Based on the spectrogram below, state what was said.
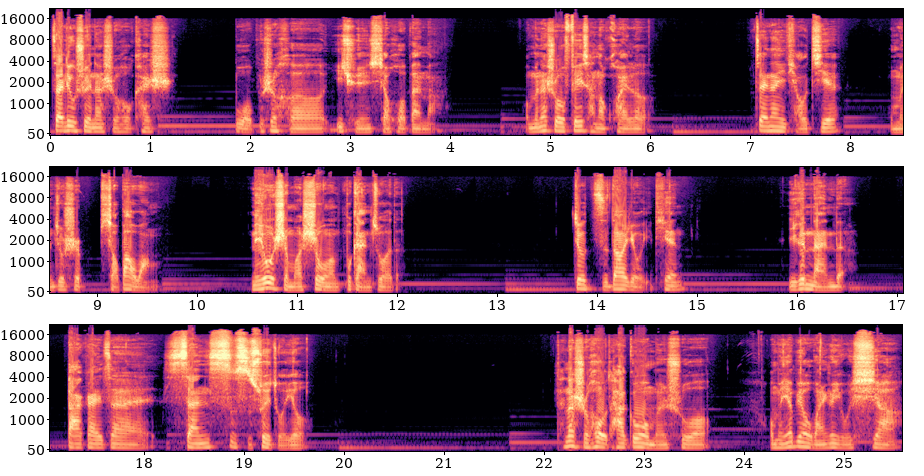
在六岁那时候开始，我不是和一群小伙伴嘛，我们那时候非常的快乐，在那一条街。我们就是小霸王，没有什么是我们不敢做的。就直到有一天，一个男的，大概在三四十岁左右，他那时候他跟我们说：“我们要不要玩一个游戏啊？”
